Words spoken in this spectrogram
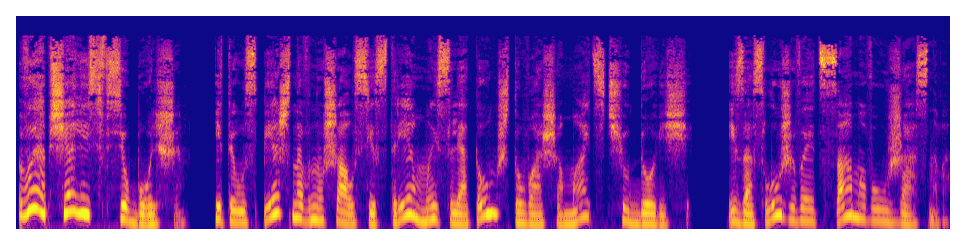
Вы общались все больше, и ты успешно внушал сестре мысль о том, что ваша мать — чудовище и заслуживает самого ужасного.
